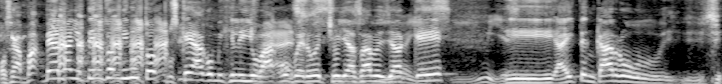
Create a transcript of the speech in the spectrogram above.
O sea, va- ve al baño, tienes dos minutos. Pues, ¿qué hago, mi Gilillo? Bajo, Ah, pero eso hecho, ya sabes, ya qué. sí, y ahí te encargo. y- y- sí.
